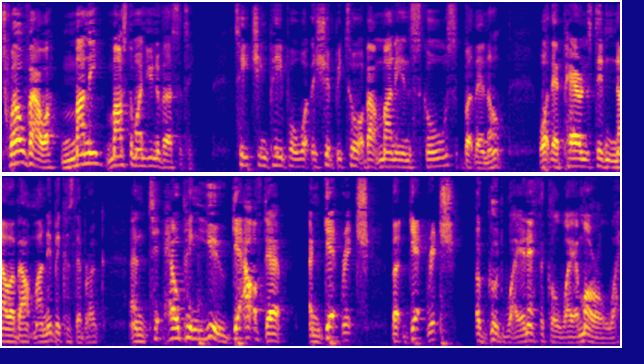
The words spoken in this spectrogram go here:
12 hour money mastermind university, teaching people what they should be taught about money in schools, but they're not, what their parents didn't know about money because they're broke, and t- helping you get out of debt and get rich, but get rich a good way, an ethical way, a moral way.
